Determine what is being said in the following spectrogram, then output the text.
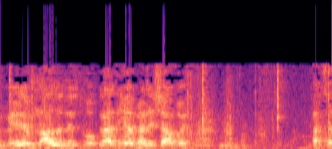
میرے مناظر نے دھوکہ دیا، میں نے شابش اچھا۔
